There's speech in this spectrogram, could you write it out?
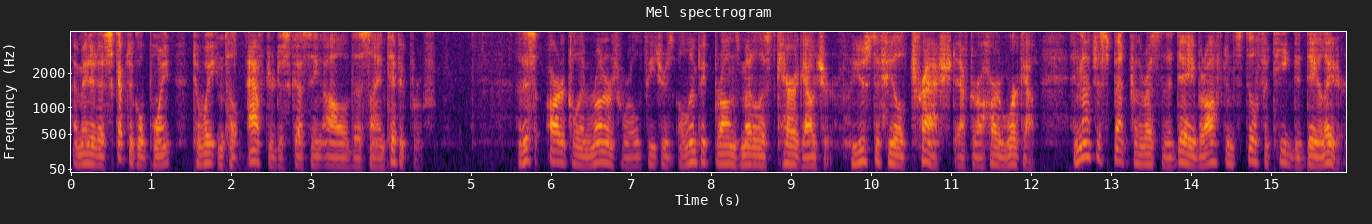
I made it a skeptical point to wait until after discussing all of the scientific proof. This article in Runner's World features Olympic bronze medalist Kara Goucher, who used to feel trashed after a hard workout, and not just spent for the rest of the day, but often still fatigued a day later.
